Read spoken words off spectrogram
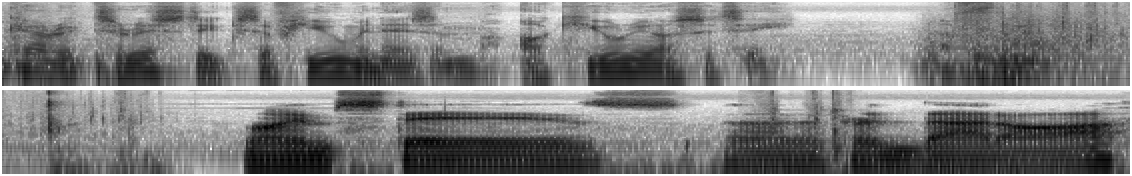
Characteristics of humanism are curiosity, a Lime stays. Uh, I'm gonna turn that off.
